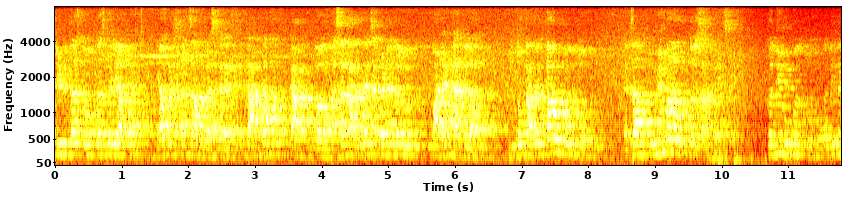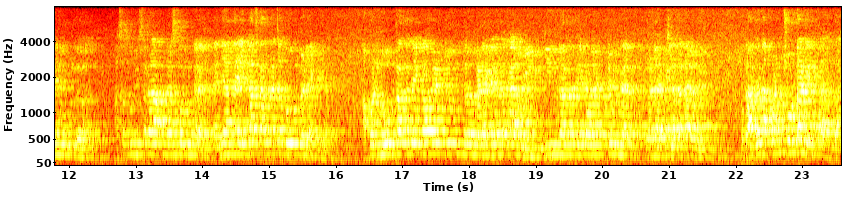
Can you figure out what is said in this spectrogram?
दीड तास दोन तास तरी आपण या प्रश्नाचा अभ्यास करायचा. की कागदा काग असा कागदाच्या गड्या घालून पाण्यात टाकला की तो कागद का उमलतो? याचा तुम्ही मला उत्तर सांगायचं कधी उमलतो? कधी नाही उमलत? असं तुम्ही सगळा अभ्यास करून करायचा त्यांनी आता एकाच कागदाच्या दोन गड्या केल्या. आपण दोन कागद एका वेळेत ठेवून गड्या केल्या तर काय होईल? तीन कागद एका वेळेत ठेवून गड्या केल्या तर काय होईल? मग कागद आपण छोटा घेतला आता.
